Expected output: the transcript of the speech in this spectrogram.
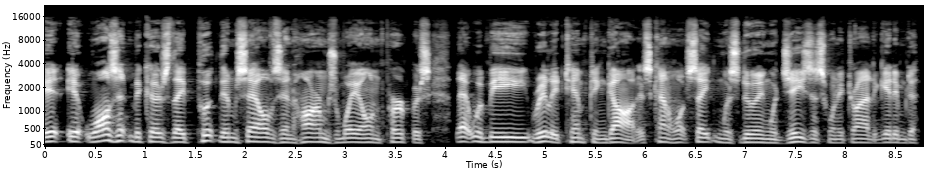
it, it wasn't because they put themselves in harm's way on purpose. That would be really tempting God. It's kind of what Satan was doing with Jesus when he tried to get him to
